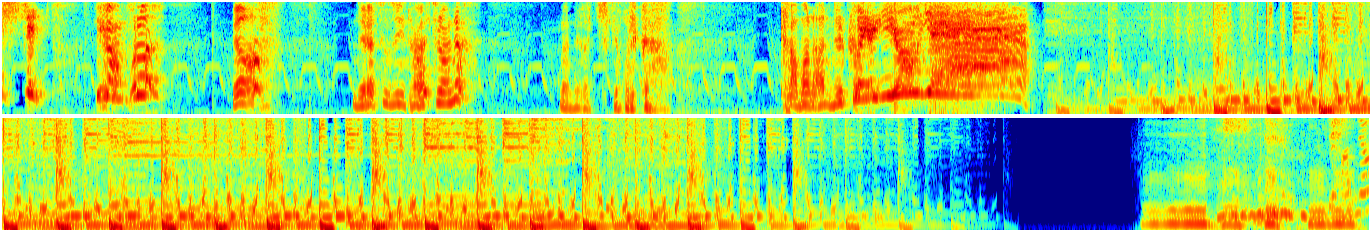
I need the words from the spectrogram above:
씨, 이거 안 풀어? 야, 내가 수술이 당할 줄 아냐? 나 내가 죽여버릴 거야. 가만 안 둘 거야, 이용해! 안녕하세요.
